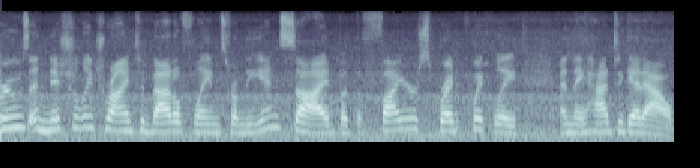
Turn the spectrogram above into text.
Crews initially tried to battle flames from the inside, but the fire spread quickly and they had to get out.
